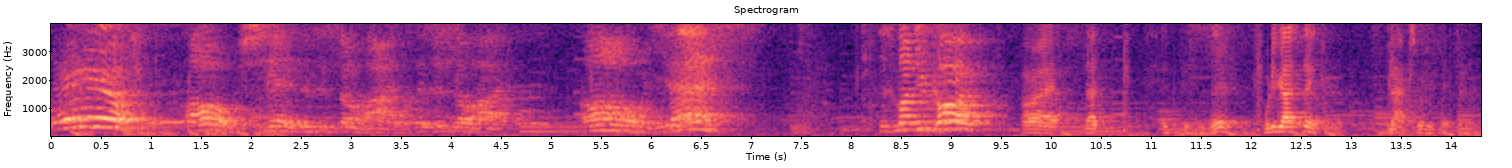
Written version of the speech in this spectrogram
Damn! Oh shit, this is so hot. This is so hot. Oh yes! This is my new car. All right, that, th- this is it. What do you guys think? Max, what do you think, man?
